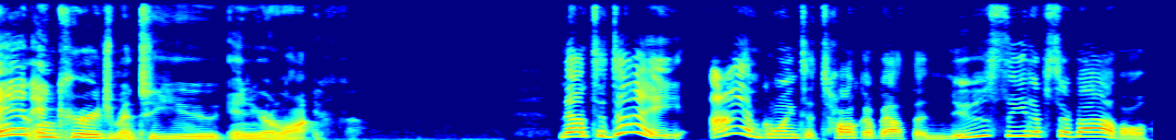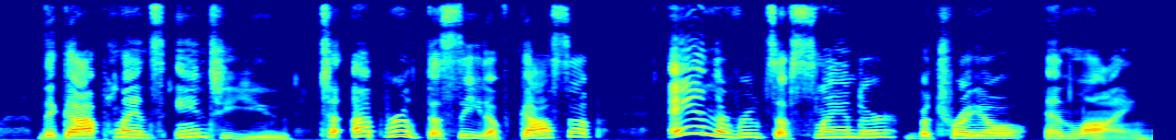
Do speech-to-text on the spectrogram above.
and encouragement to you in your life. Now, today I am going to talk about the new seed of survival that God plants into you to uproot the seed of gossip and the roots of slander, betrayal, and lying.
